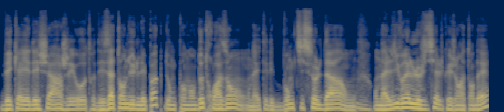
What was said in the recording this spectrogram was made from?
des cahiers des charges et autres, des attendus de l'époque. Donc pendant 2-3 ans, on a été des bons petits soldats, on, Mhm. on a livré le logiciel que les gens attendaient,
